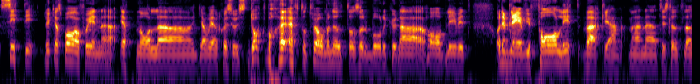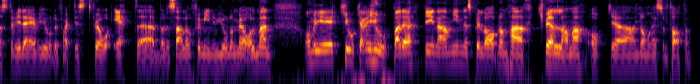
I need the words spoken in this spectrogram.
City lyckas bara få in 1-0 Gabriel Jesus. Dock bara efter två minuter så det borde kunna ha blivit, och det blev ju farligt verkligen. Men till slut löste vi det. Vi gjorde faktiskt 2-1. Både Salah och Firmino gjorde mål. Men om vi kokar ihop det, dina minnesbilder av de här kvällarna och de resultaten.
